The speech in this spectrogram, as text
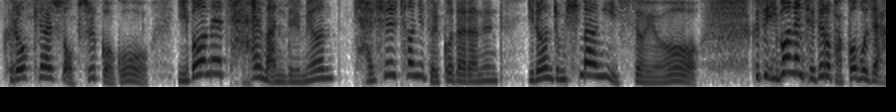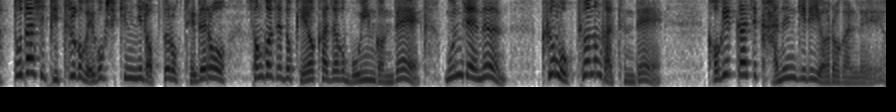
그렇게 할 수 없을 거고 이번에 잘 만들면 잘 실천이 될 거다라는 이런 좀 희망이 있어요. 그래서 이번엔 제대로 바꿔보자. 또다시 비틀고 왜곡시키는 일 없도록 제대로 선거제도 개혁하자고 모인 건데 문제는 그 목표는 같은데 거기까지 가는 길이 여러 갈래예요.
